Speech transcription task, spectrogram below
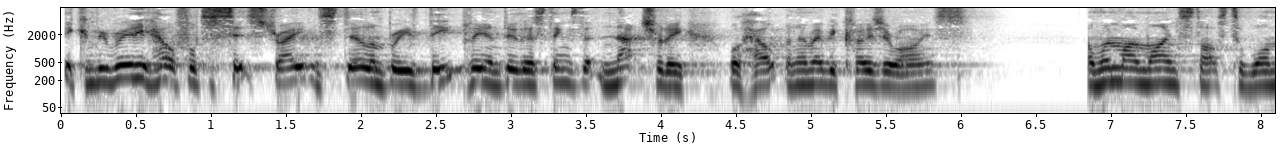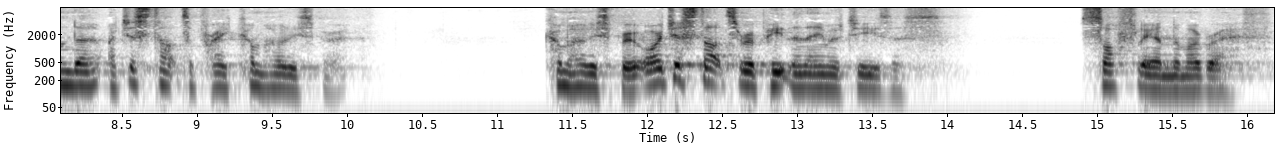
It can be really helpful to sit straight and still and breathe deeply and do those things that naturally will help. And then maybe close your eyes. And when my mind starts to wander, I just start to pray, Come, Holy Spirit. Come, Holy Spirit. Or I just start to repeat the name of Jesus softly under my breath.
